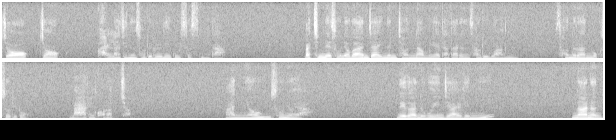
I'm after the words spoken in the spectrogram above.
쩍쩍 갈라지는 소리를 내고 있었습니다. 마침내 소녀가 앉아 있는 전나무에 다다른 서리 왕이 서늘한 목소리로 말을 걸었죠. 안녕, 소녀야. 내가 누구인지 알겠니? 나는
